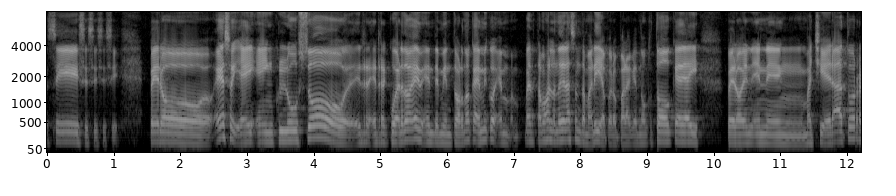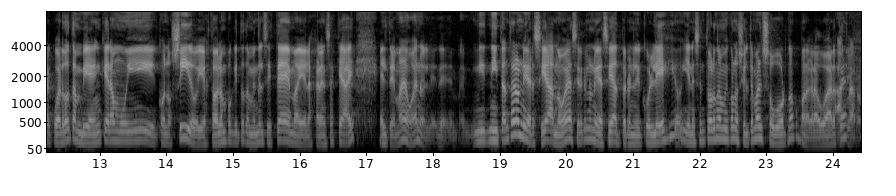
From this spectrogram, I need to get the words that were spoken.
Sí, sí, sí, sí, sí. Pero eso, e, e incluso recuerdo de mi entorno académico, em, bueno, estamos hablando de la Santa María, pero para que no todo quede ahí, pero en, en, bachillerato recuerdo también que era muy conocido, y esto habla un poquito también del sistema y de las carencias que hay, el tema de, bueno, ni, ni, tanto en la universidad, no voy a decir que en la universidad, pero en el colegio y en ese entorno muy conocido el tema del soborno para graduarte. Ah, claro.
